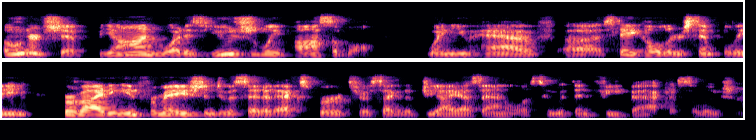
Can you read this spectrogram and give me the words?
ownership beyond what is usually possible when you have uh, stakeholders simply providing information to a set of experts or a set of GIS analysts who would then feed back a solution.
